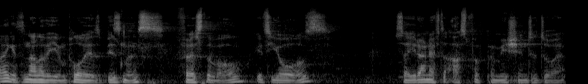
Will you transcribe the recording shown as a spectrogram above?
I think it's none of the employer's business, first of all. It's yours. So you don't have to ask for permission to do it.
